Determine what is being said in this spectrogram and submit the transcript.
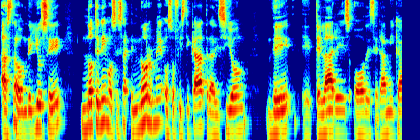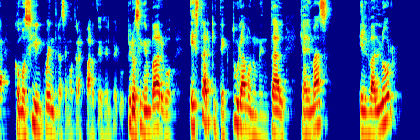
hasta donde yo sé, no tenemos esa enorme o sofisticada tradición de eh, telares o de cerámica como sí encuentras en otras partes del Perú. Pero sin embargo, esta arquitectura monumental, que además el valor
